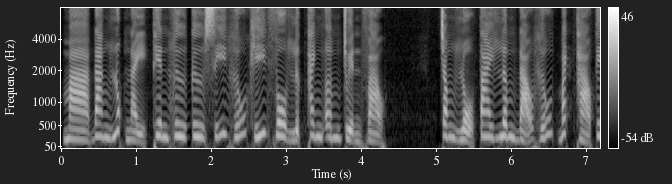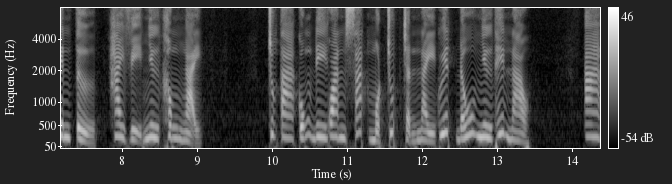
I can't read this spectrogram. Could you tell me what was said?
Mà đang lúc này, thiên hư cư sĩ hữu khí vô lực thanh âm truyền vào. Trong lỗ tai lâm đảo hữu bách thảo tiên tử. Hai vị như không ngại. Chúng ta cũng đi quan sát một chút trận này quyết đấu như thế nào a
